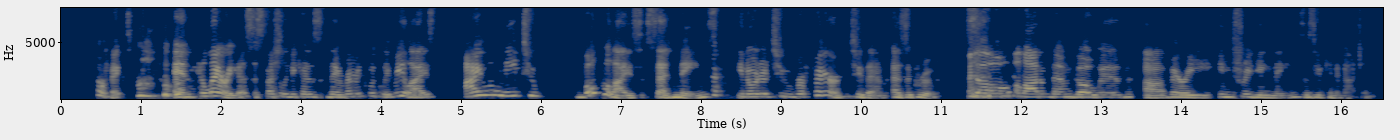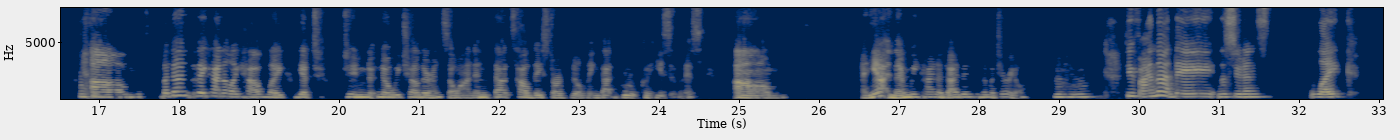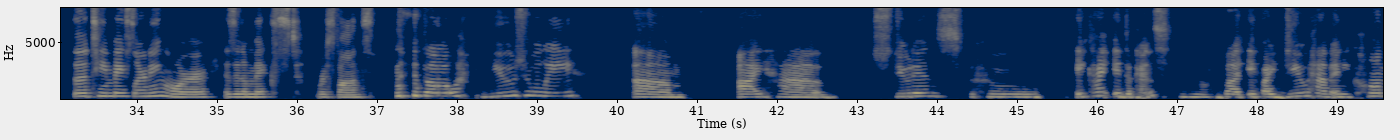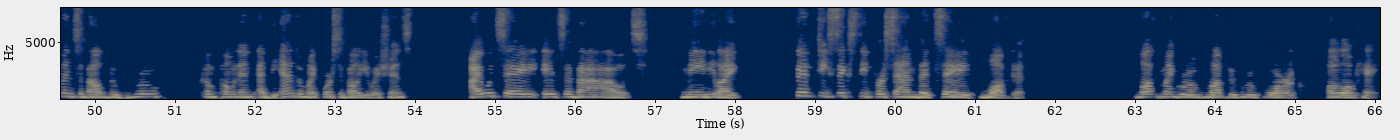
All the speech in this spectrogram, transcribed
perfect and hilarious, especially because they very quickly realize I will need to vocalize said names in order to refer to them as a group. So a lot of them go with uh, very intriguing names, as you can imagine. Um, but then they kind of like have like get to know each other and so on, and that's how they start building that group cohesiveness. Um, and yeah, and then we kind of dive into the material. Mm-hmm. Do you find that they, the students, like the team based learning, or is it a mixed response? so usually, um, I have students who it kind it depends, mm-hmm. but if I do have any comments about the group component at the end of my course evaluations, I would say it's about maybe like 50, 60% that say loved it. Loved my group, loved the group work, all okay.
